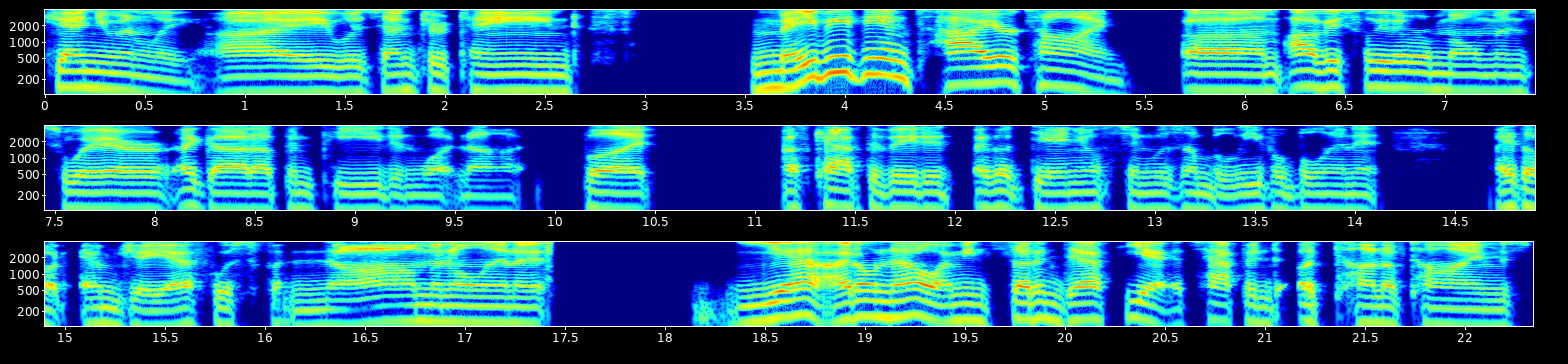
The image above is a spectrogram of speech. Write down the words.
Genuinely. I was entertained maybe the entire time. Um obviously there were moments where I got up and peed and whatnot, but I was captivated. I thought Danielson was unbelievable in it. I thought MJF was phenomenal in it. Yeah, I don't know. I mean, sudden death, yeah, it's happened a ton of times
